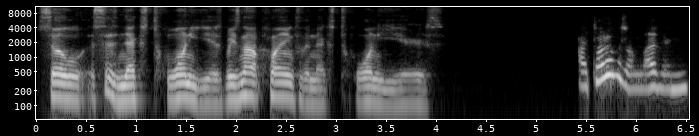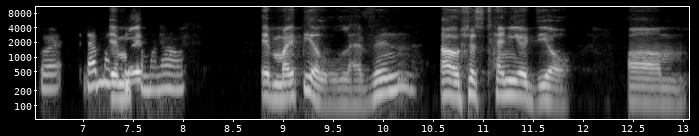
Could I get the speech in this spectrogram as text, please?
So it says next 20 years, but he's not playing for the next 20 years. I thought it was eleven, but that must It be might- someone else. It might be 11. Oh, it's just 10 year deal. Um,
